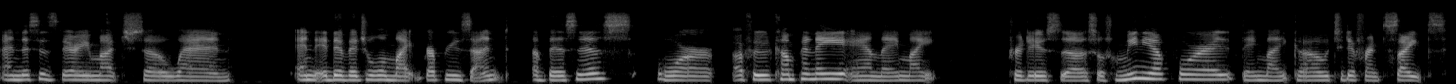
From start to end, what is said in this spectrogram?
And this is very much so when an individual might represent a business or a food company and they might produce uh, social media for it. They might go to different sites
